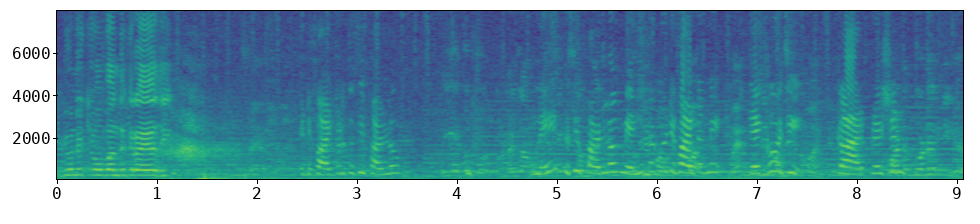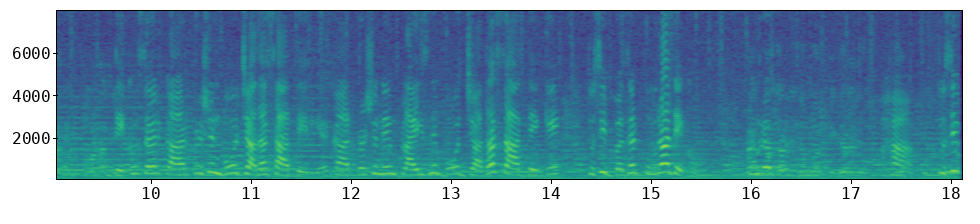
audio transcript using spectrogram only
ਕਿ ਉਹਨੇ ਕਿਉਂ ਬੰਦ ਕਰਾਇਆ ਸੀ। ਡਿਫਾਲਟਰ ਤੁਸੀਂ ਫੜ ਲਓ। ਨਹੀਂ ਤੁਸੀਂ ਫੜ ਲਓ ਮੈਨੂੰ ਤਾਂ ਕੋਈ ਡਿਫਾਲਟਰ ਨਹੀਂ ਦੇਖੋ ਜੀ ਕਾਰਪੋਰੇਸ਼ਨ ਦੇਖੋ ਸਰ ਕਾਰਪੋਰੇਸ਼ਨ ਬਹੁਤ ਜ਼ਿਆਦਾ ਸਾਥ ਦੇ ਰਹੀ ਹੈ ਕਾਰਪੋਰੇਸ਼ਨ ਦੇ EMPLOYEES ਨੇ ਬਹੁਤ ਜ਼ਿਆਦਾ ਸਾਥ ਦੇ ਕੇ ਤੁਸੀਂ ਬਜਟ ਪੂਰਾ ਦੇਖੋ ਪੂਰਾ ਹਾਂ ਤੁਸੀਂ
